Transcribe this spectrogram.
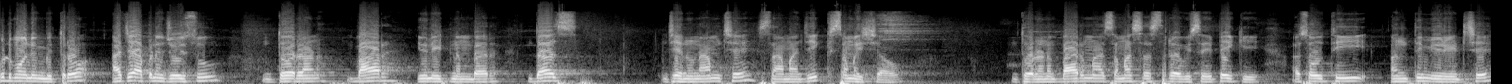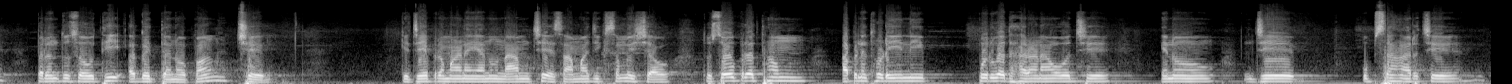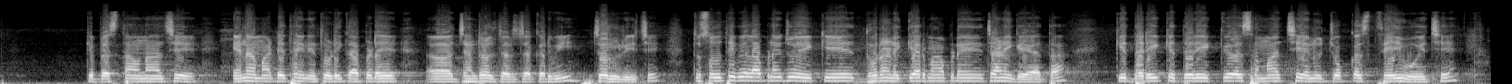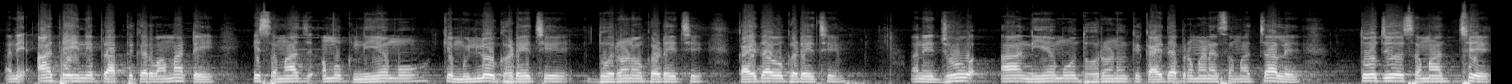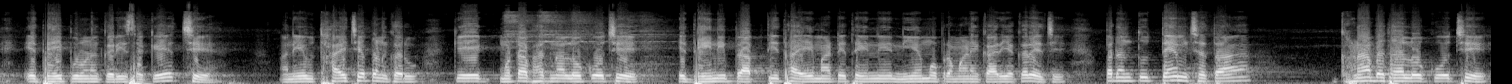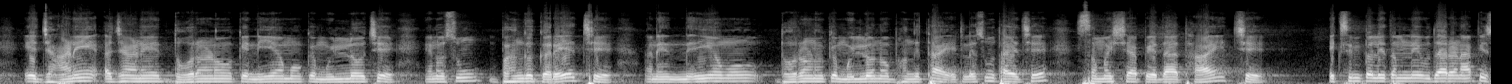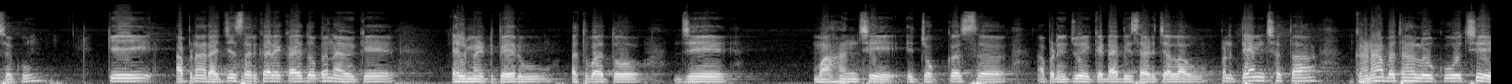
Good morning મિત્રો. આજે આપણે જોઈશું ધોરણ બાર યુનિટ નંબર દસ, જેનું નામ છે સામાજિક સમસ્યાઓ. ધોરણ બારમાં સમાજશાસ્ત્ર વિષય પૈકી આ સૌથી અંતિમ યુનિટ છે, પરંતુ સૌથી અગત્યનો પણ છે. કે જે પ્રમાણે આનું નામ છે સામાજિક સમસ્યાઓ, તો સૌ પ્રથમ આપણે થોડી એની પૂર્વધારણાઓ છે, એનો જે ઉપસંહાર છે કે પ્રસ્તાવના છે, એના માટે થઈને થોડીક આપણે જનરલ ચર્ચા કરવી જરૂરી છે. તો સૌથી પહેલાં આપણે જોઈએ કે ધોરણ અગિયારમાં આપણે જાણી ગયા હતા કે દરેકે દરેક સમાજ છે, એનું ચોક્કસ ધ્યેય હોય છે અને આ ધ્યેયને પ્રાપ્ત કરવા માટે એ સમાજ અમુક નિયમો કે મૂલ્યો ઘડે છે, ધોરણો ઘડે છે, કાયદાઓ ઘડે છે. અને જો આ નિયમો, ધોરણો કે કાયદા પ્રમાણે સમાજ ચાલે તો જ સમાજ છે એ ધ્યેય પૂર્ણ કરી શકે છે. અને એવું થાય છે પણ ખરું કે મોટાભાગના લોકો છે એ ધ્યેયની પ્રાપ્તિ થાય એ માટે થઈને નિયમો પ્રમાણે કાર્ય કરે છે. પરંતુ તેમ છતાં ઘણા બધા લોકો છે એ જાણે અજાણે ધોરણો કે નિયમો કે મૂલ્યો છે એનો શું ભંગ કરે છે. અને નિયમો, ધોરણો કે મૂલ્યોનો ભંગ થાય એટલે શું થાય છે? સમસ્યા પેદા થાય છે. એક સિમ્પલી તમને ઉદાહરણ આપી શકું કે આપણા રાજ્ય સરકારે કાયદો બનાવ્યો કે હેલ્મેટ પહેરવું અથવા તો જે વાહન છે એ ચોક્કસ આપણે જોઈએ કે ડાબી સાઈડ ચલાવવું. પણ તેમ છતાં ઘણા બધા લોકો છે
